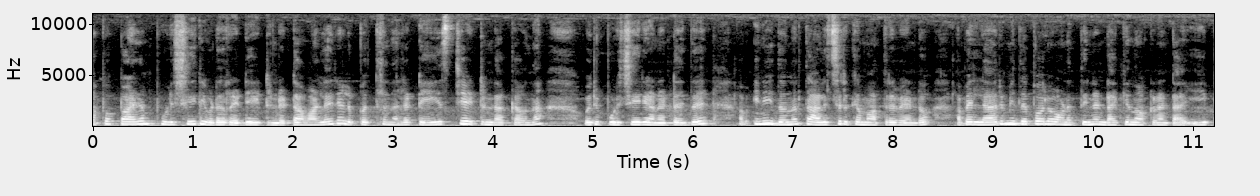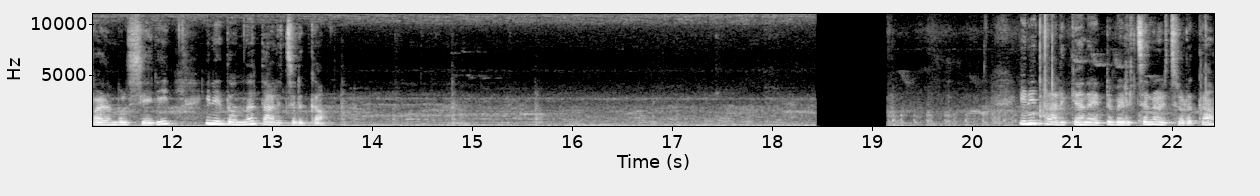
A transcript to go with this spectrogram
അപ്പോൾ പഴം പുളിശ്ശേരി ഇവിടെ റെഡി ആയിട്ടുണ്ട് കേട്ടോ. വളരെ എളുപ്പത്തിൽ നല്ല ടേസ്റ്റി ആയിട്ട് ഉണ്ടാക്കാവുന്ന ഒരു പുളിശ്ശേരിയാണ് കേട്ടോ ഇത്. ഇനി ഇതൊന്ന് താളിച്ചെടുക്കുക മാത്രമേ വേണ്ടൂ. അപ്പോൾ എല്ലാവരും ഇതേപോലെ ഓണത്തിന് ഉണ്ടാക്കി നോക്കണം കേട്ടോ ഈ പഴം പുളിശ്ശേരി. ഇനി ഇതൊന്ന് താളിച്ചെടുക്കാം. ഇനി താളിക്കാനായിട്ട് വെളിച്ചെണ്ണ ഒഴിച്ചു കൊടുക്കാം.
